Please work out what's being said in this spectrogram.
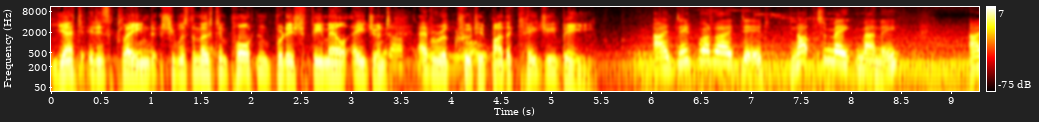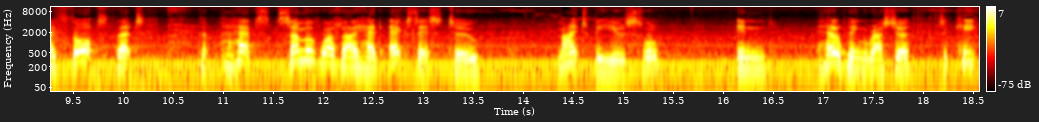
Yet it is claimed she was the most important British female agent ever recruited by the KGB. I did what I did not to make money. I thought that perhaps some of what I had access to might be useful in helping Russia to keep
